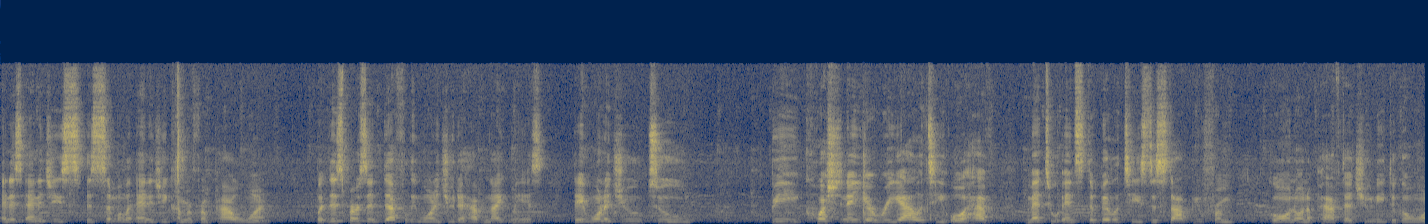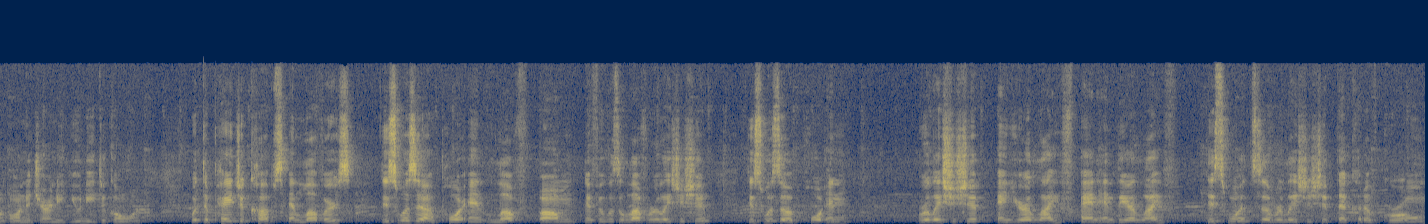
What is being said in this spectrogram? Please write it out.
And this energy is, similar energy coming from power one. But this person definitely wanted you to have nightmares. They wanted you to be questioning your reality or have mental instabilities to stop you from going on a path that you need to go on, on the journey you need to go on. With the Page of Cups and lovers, this was an important love, um, if it was a love relationship, this was an important relationship in your life and in their life. This was a relationship that could have grown,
